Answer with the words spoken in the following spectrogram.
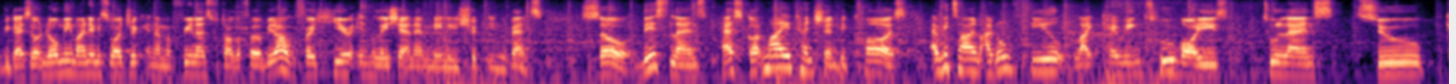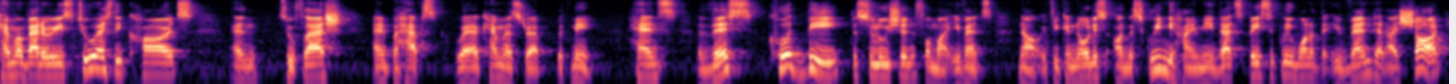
if you guys don't know me, my name is Rodric and I'm a freelance photographer, videographer here in Malaysia and I mainly shoot in events. So, this lens has got my attention because every time I don't feel like carrying two bodies, two lens, two camera batteries, two SD cards, and two flash, and perhaps wear a camera strap with me. Hence, this could be the solution for my events. Now, if you can notice on the screen behind me, that's basically one of the event that I shot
